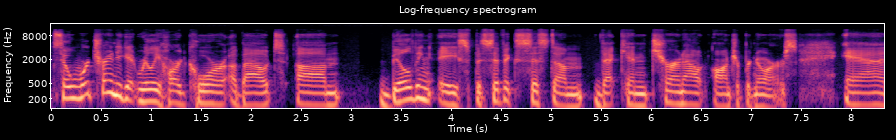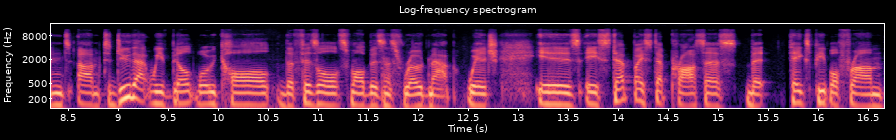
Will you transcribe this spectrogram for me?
So we're trying to get really hardcore about um, building a specific system that can churn out entrepreneurs. And um, to do that, we've built what we call the Fizzle Small Business Roadmap, which is a step by step process that takes people from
